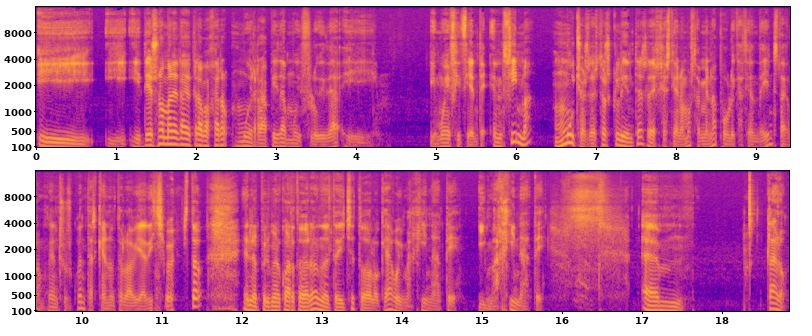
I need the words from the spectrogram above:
y, es una manera de trabajar muy rápida, muy fluida y, y muy eficiente. Encima, muchos de estos clientes le gestionamos también la publicación de Instagram en sus cuentas, que no te lo había dicho esto en el primer cuarto de hora donde te he dicho todo lo que hago. Imagínate, imagínate. Em, Claro,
